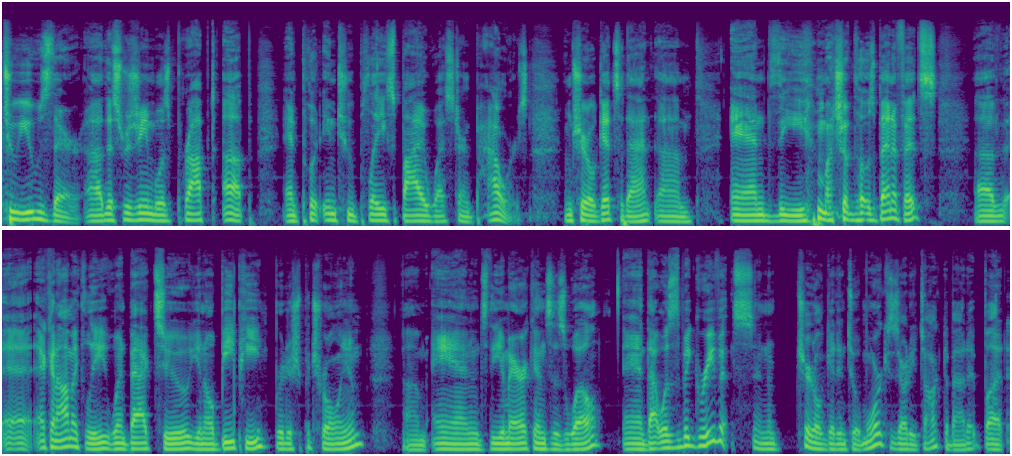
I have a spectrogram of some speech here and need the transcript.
to use there. Uh, this regime was propped up and put into place by western powers. I'm sure we'll get to that. Um, and the much of those benefits uh, economically went back to you know bp british petroleum um, and the americans as well. And that was the big grievance. And i'm sure we'll get into it more because you already talked about it. But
